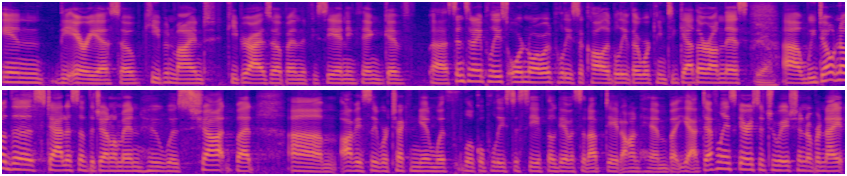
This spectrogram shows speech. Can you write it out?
in the area. So keep in mind, keep your eyes open. If you see anything, give uh, Cincinnati Police or Norwood Police a call. I believe they're working together on this. Yeah. Uh, we don't know the status of the gentleman who was shot, but um, obviously we're checking in with local police to see if they'll give us an update on him. But yeah, definitely a scary situation overnight,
